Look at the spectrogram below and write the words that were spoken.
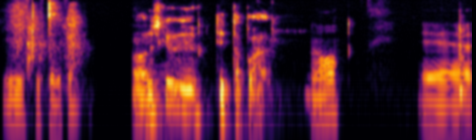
i slutspelet. Ja, det ska vi titta på här. Ja. Eh,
